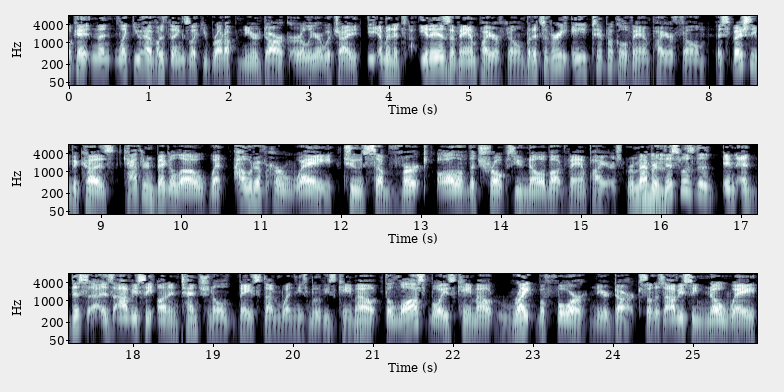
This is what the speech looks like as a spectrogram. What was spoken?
okay, and then like you have other things like you brought up Near Dark earlier, which I I mean it's it is a vampire film, but it's a very atypical vampire film, especially because Kathryn Bigelow went out of her way to subvert all of the tropes you know about vampires. Remember, Mhm. this was the and, and this is obviously unintentional based on when these movies came out. The Lost Boys came out right before Near Dark, so there's obviously no way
